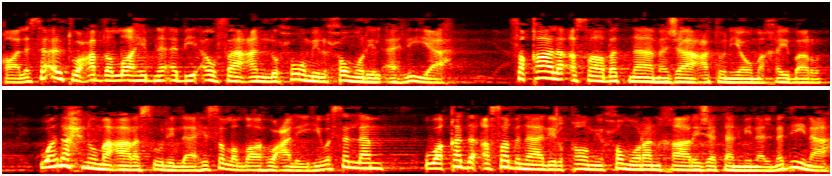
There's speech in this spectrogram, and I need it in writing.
قال سألت عبد الله بن أبي أوفى عن لحوم الحمر الأهلية فقال أصابتنا مجاعة يوم خيبر ونحن مع رسول الله صلى الله عليه وسلم وقد أصبنا للقوم حمرا خارجة من المدينة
